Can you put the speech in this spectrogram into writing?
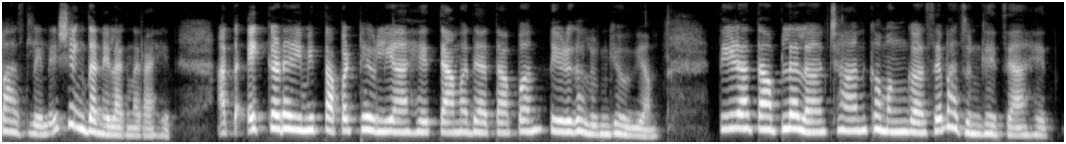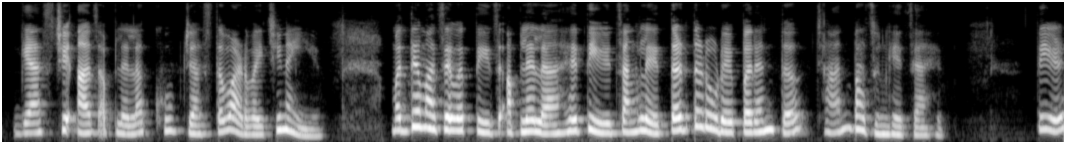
भाजलेले शेंगदाणे लागणार आहेत. आता एक कढई मी तापत ठेवली आहे. त्यामध्ये आता आपण तीळ घालून घेऊया. तीळ आता आपल्याला छान खमंग असे भाजून घ्यायचे आहेत. गॅसची आज आपल्याला खूप जास्त वाढवायची नाही आहे मध्यमाचेवरतीच आपल्याला हे तीळ चांगले तडतड उडेपर्यंत छान भाजून घ्यायचे आहेत. तीळ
